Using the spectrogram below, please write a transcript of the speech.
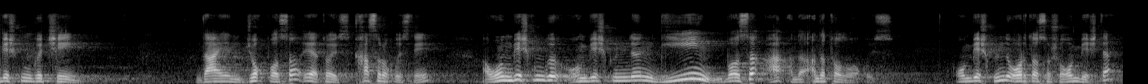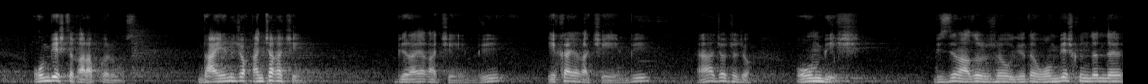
беш күнгө чейин дайын жок болсо э то есть касыр окуйсуз дейин он беш күнгө он беш күндөн кийин болсо анда толук окуйсуз он беш күндүн ортосу ошо он беш да он бешти карап көрүңүз дайыны жок канчага чейин бир айга чейинби эки айга чейинби жок жок жок он беш. Биздин азыр ошо где то он беш күндөн да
